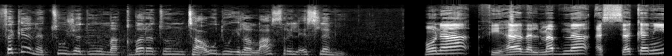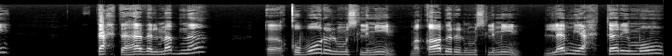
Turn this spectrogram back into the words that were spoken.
فكانت توجد مقبرة تعود إلى العصر الإسلامي. هنا في هذا المبنى السكني تحت هذا المبنى آه، قبور المسلمين مقابر المسلمين لم يحترموا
